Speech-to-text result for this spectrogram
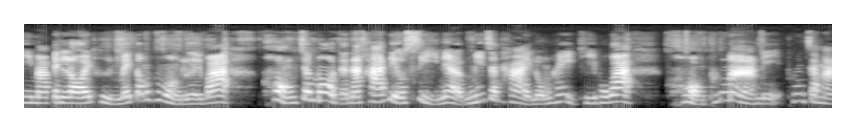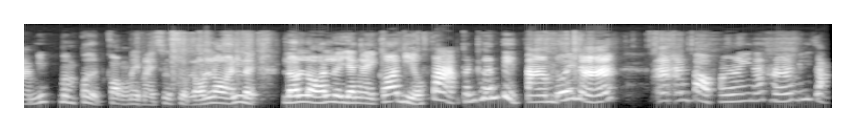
มีมาเป็นร้อยผืนไม่ต้องห่วงเลยว่า ของจะหมดนะคะ เดี๋ยวสีเนี่ยมิจะถ่ายลงให้อีกทีเพราะว่าของเพิ่งมานี่เพิ่งจะมามิมันเปิดกล่องใหม่ๆสดๆร้อนๆเลยร้อนๆเลยยังไงก็เดี๋ยวฝากเพื่อนๆติดตามด้วยนะอะอันต่อไปนะคะนี่จะ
